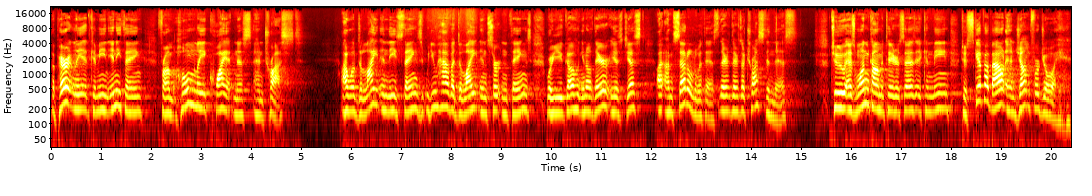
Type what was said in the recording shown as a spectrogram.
Apparently, it can mean anything from homely quietness and trust. I will delight in these things. You have a delight in certain things where you go, you know, there is just, I, am settled with this. There, there's a trust in this. To, as one commentator says, it can mean to skip about and jump for joy.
